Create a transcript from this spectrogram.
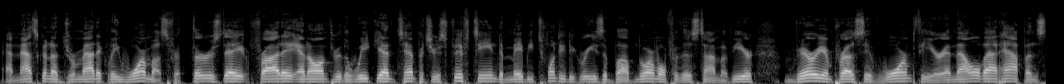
and that's going to dramatically warm us for Thursday, Friday, and on through the weekend. Temperatures 15 to maybe 20 degrees above normal for this time of year. Very impressive warmth here, and all that happens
